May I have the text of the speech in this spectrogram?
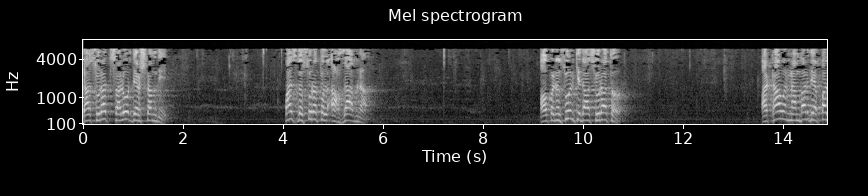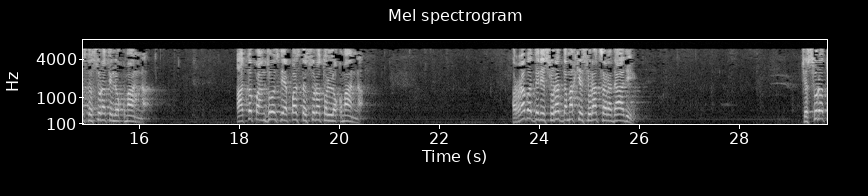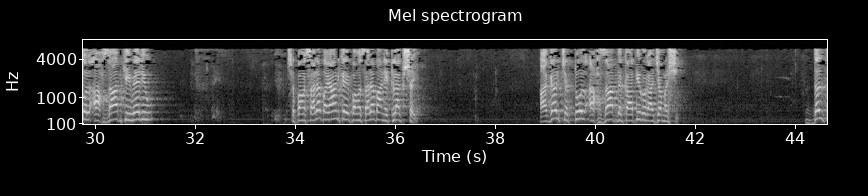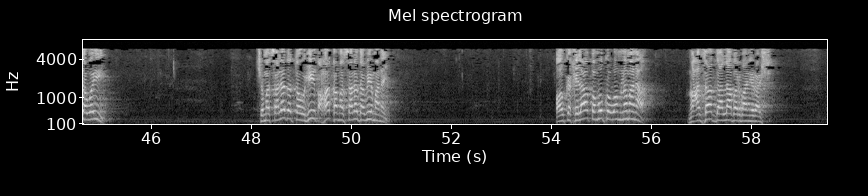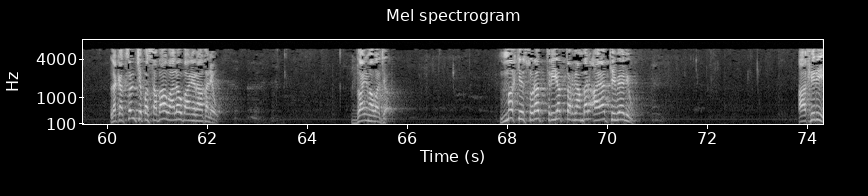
دا صورت سالور درشتم دی پس د سورۃ الاحزاب نه او په نزول کې دا صورت 58 نمبر دی پس د سورۃ لقمان نه اته 50 دی پس د سورۃ لقمان نه رب د دې صورت د مخکې صورت سره دا دی چې سورۃ الاحزاب کې ویلیو چې په مسله بیان کوي په مسله باندې کلک شي اگر چې ټول احزاب د کافر راجم شي دلته وایي چې مسله د توحید حق مسله د وی منی او که خلاف مو کوم نه معنا نو عذاب د الله بر باندې راشي لکه څنګه چې په سبا والو باندې راغلو دویمه وجه مخکې صورت 73 نمبر آیات کې ویلو آخري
